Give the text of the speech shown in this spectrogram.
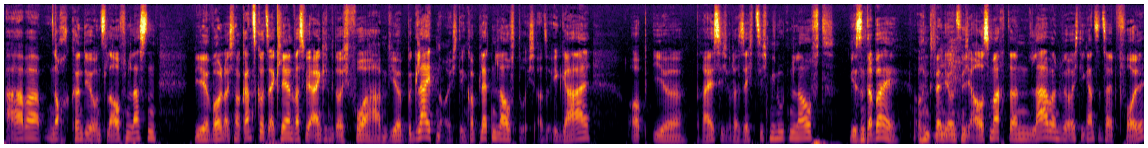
aber noch könnt ihr uns laufen lassen. Wir wollen euch noch ganz kurz erklären, was wir eigentlich mit euch vorhaben. Wir begleiten euch den kompletten Lauf durch. Also egal, ob ihr 30 oder 60 Minuten lauft, wir sind dabei. Und wenn ihr uns nicht ausmacht, dann labern wir euch die ganze Zeit voll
